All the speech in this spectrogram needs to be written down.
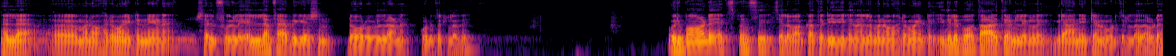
നല്ല മനോഹരമായിട്ട് തന്നെയാണ് ഷെൽഫുകൾ എല്ലാം ഫാബ്രിക്കേഷൻ ഡോറുകളിലാണ് കൊടുത്തിട്ടുള്ളത്. ഒരുപാട് എക്സ്പെൻസ് ചിലവാക്കാത്ത രീതിയിൽ നല്ല മനോഹരമായിട്ട്. ഇതിലിപ്പോൾ താഴത്തെ ഉണ്ടല്ലോ നിങ്ങൾ ഗ്രാനൈറ്റാണ് കൊടുത്തിട്ടുള്ളത് അവിടെ.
